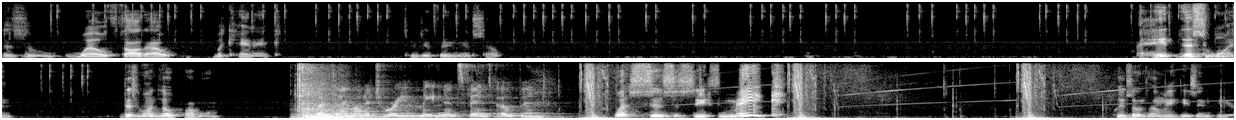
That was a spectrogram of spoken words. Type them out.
This is a well thought out mechanic to defend yourself. I hate this one. This one's no problem. Funtime Auditorium maintenance vent opened. What sense does these make? Please don't tell me he's in here.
